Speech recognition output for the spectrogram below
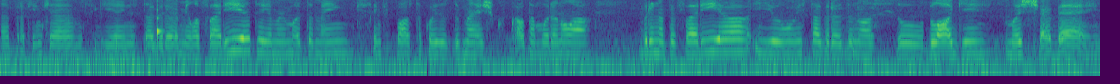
É, para quem quer me seguir aí no Instagram é Mila Faria. Tem a minha irmã também, que sempre posta coisas do México, porque ela tá morando lá. Bruna P. Faria e o Instagram do nosso blog BR.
